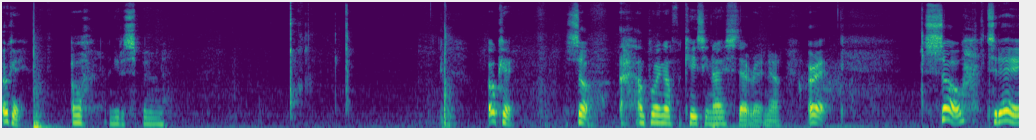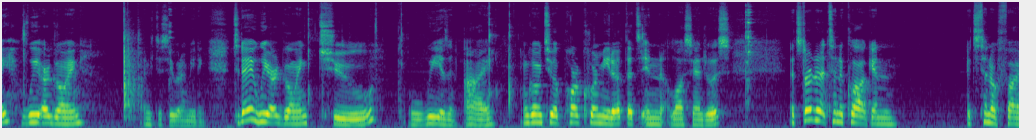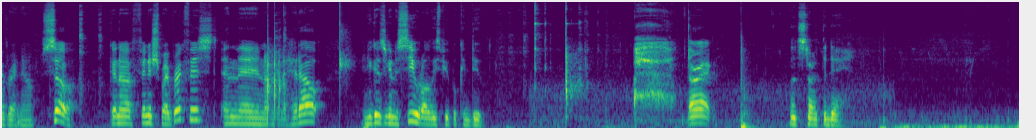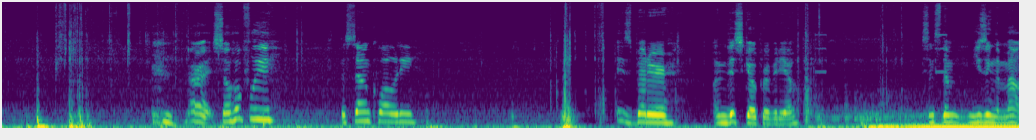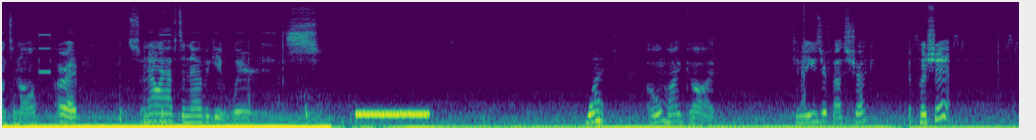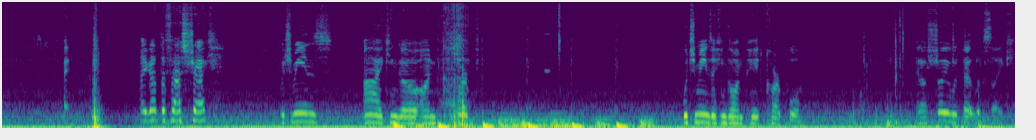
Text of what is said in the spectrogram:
Okay. Oh, I need a spoon. Okay. So, I'm pulling off a Casey Neistat right now. Alright. So, today we are going... I need to see what I'm eating. Today we are going to... We as an I. I'm going to a parkour meetup that's in Los Angeles. It started at 10 o'clock and it's 10.05 right now. So, gonna finish my breakfast and then I'm gonna head out and you guys are gonna see what all these people can do. Alright, let's start the day. Alright, so hopefully the sound quality is better on this GoPro video since I'm using the mount and all. Alright, so now I have to navigate where it is. What? Oh my god. Can I use your fast track? I push it. I, got the fast track, which means I can go on carp. Which means I can go on paid carpool. And I'll show you what that looks like.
